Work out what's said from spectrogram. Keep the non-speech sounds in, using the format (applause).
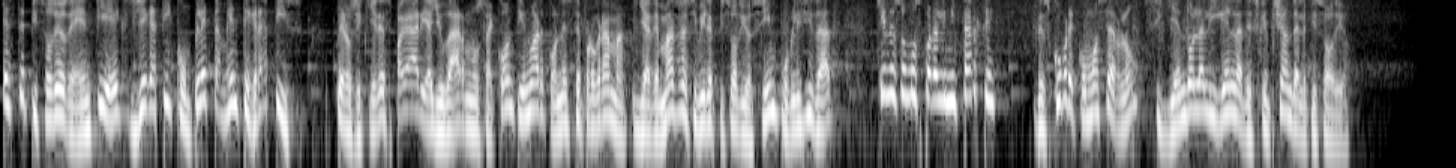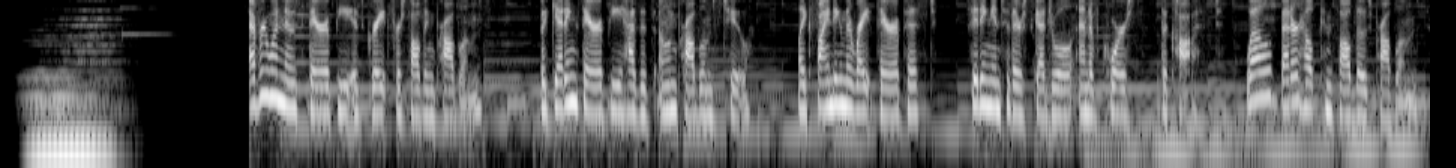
Este episodio de NTX llega a ti completamente gratis. Pero si quieres pagar y ayudarnos a continuar con este programa y además recibir episodios sin publicidad, ¿quiénes somos para limitarte? Descubre cómo hacerlo siguiendo la liga en la descripción del episodio. Everyone knows therapy is great for solving problems, but getting therapy has its own problems too, like finding the right therapist, fitting into their schedule, and of course, the cost. Well, BetterHelp can solve those problems.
